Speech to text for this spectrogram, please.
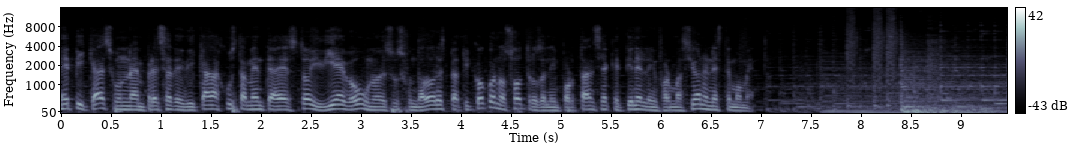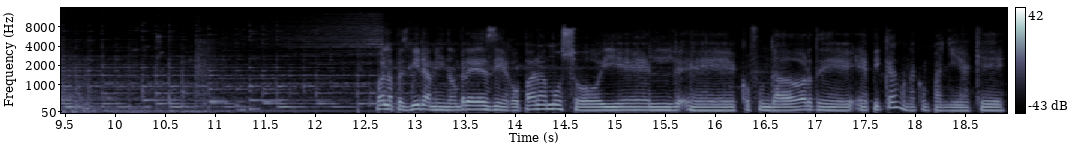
Épica es una empresa dedicada justamente a esto y Diego, uno de sus fundadores, platicó con nosotros de la importancia que tiene la información en este momento. Hola, pues mira, mi nombre es Diego Páramo, soy el eh, cofundador de Épica, una compañía que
